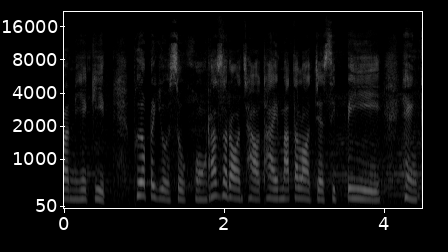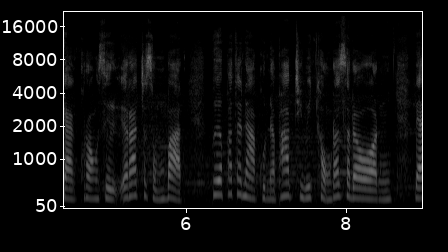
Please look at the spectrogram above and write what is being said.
รณียกิจ เพื่อประโยชน์สุขของราษฎรชาวไทยมาตลอด 70 ปี แห่งการครองสิริราชสมบัติ เพื่อพัฒนาคุณภาพชีวิตของราษฎร และ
